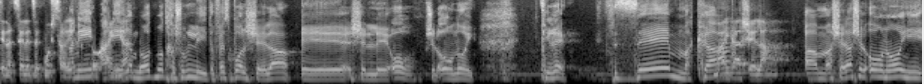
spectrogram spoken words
תנצל את זה כמו שצריך אני, לצורך אני העניין. גם מאוד מאוד חשוב לי להיתפס פה על שאלה אה, של אה, אור, של אור נוי. תראה, זה מכה... מה הייתה השאלה? אמ, השאלה של אור נוי היא,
